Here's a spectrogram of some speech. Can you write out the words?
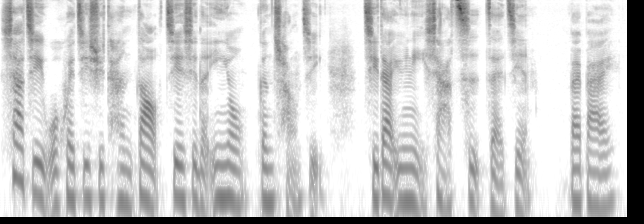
下集我会继续谈到界限的应用跟场景，期待与你下次再见，拜拜。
